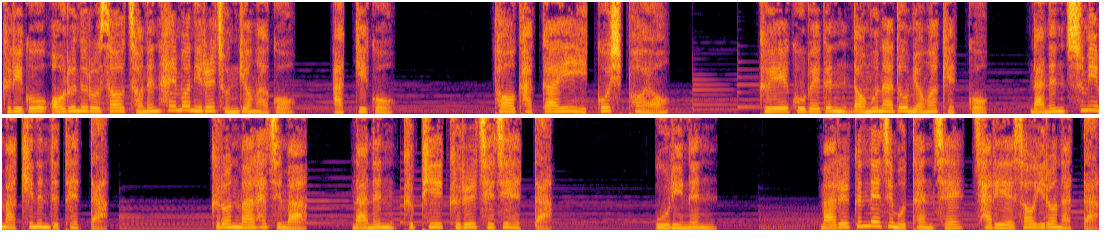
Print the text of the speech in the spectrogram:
그리고 어른으로서 저는 할머니를 존경하고 아끼고 더 가까이 있고 싶어요. 그의 고백은 너무나도 명확했고 나는 숨이 막히는 듯 했다. 그런 말 하지 마. 나는 급히 그를 제지했다. 우리는 말을 끝내지 못한 채 자리에서 일어났다.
